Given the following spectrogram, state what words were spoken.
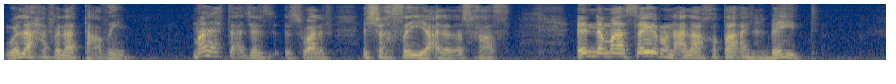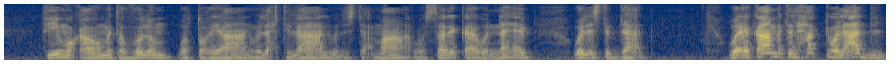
ولا حفلات تعظيم. ما نحتاج السوالف الشخصية على الأشخاص. إنما سير على خطى أهل البيت في مقاومة الظلم والطغيان والاحتلال والاستعمار والسرقة والنهب والاستبداد وإقامة الحق والعدل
